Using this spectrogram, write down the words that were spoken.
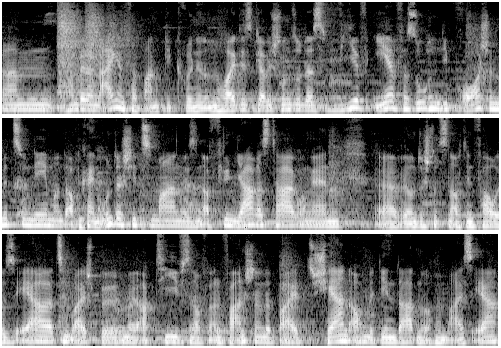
ähm, haben wir dann einen eigenen Verband gegründet. Und heute ist, glaube ich, schon so, dass wir eher versuchen, die Branche mitzunehmen und auch keinen Unterschied zu machen. Wir sind auf vielen Jahrestagungen, äh, wir unterstützen auch den VSR zum Beispiel immer aktiv, sind auch an Veranstaltungen dabei, scheren auch mit den Daten, auch mit dem ASR.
